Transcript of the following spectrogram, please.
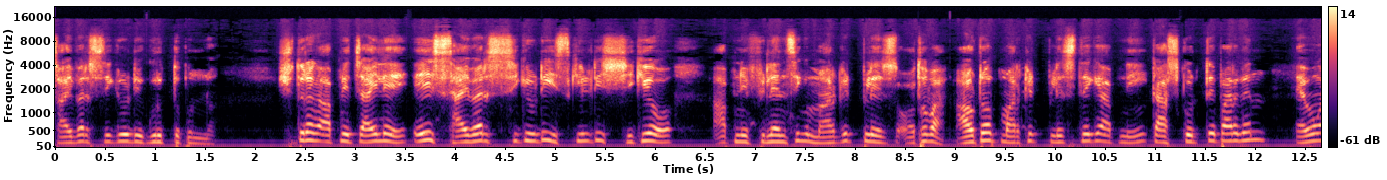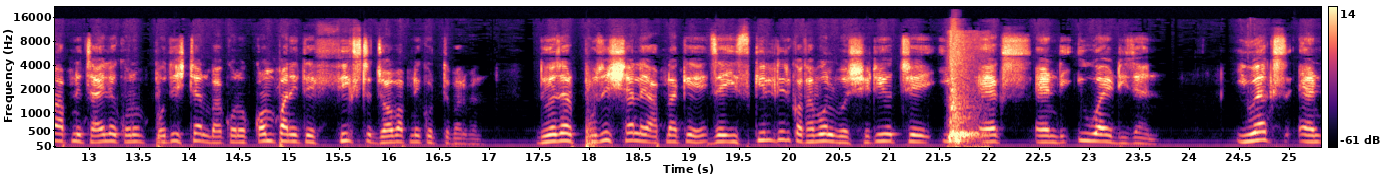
সাইবার সিকিউরিটি গুরুত্বপূর্ণ। সুতরাং আপনি চাইলে এই সাইবার সিকিউরিটি স্কিলটি শিখেও আপনি ফ্রিল্যান্সিং মার্কেট প্লেস অথবা আউট অফ মার্কেট প্লেস থেকে আপনি কাজ করতে পারবেন এবং আপনি চাইলে কোনো প্রতিষ্ঠান বা কোনো কোম্পানিতে ফিক্সড জব আপনি করতে পারবেন। দু হাজার পঁচিশ সালে আপনাকে যে স্কিলটির কথা বলব, সেটি হচ্ছে UX and UI design. UX and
